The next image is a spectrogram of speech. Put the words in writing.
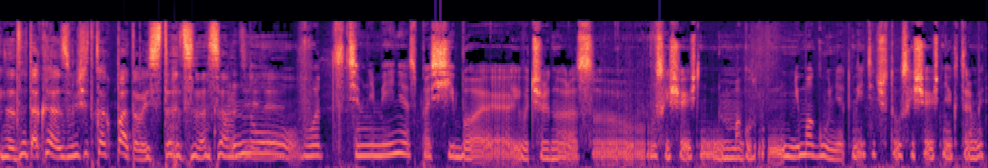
Ну, это такая, звучит как патовая ситуация, на самом ну, деле. Ну, вот, тем не менее, спасибо. И в очередной раз э, восхищаюсь, не могу, не могу не отметить, что восхищаюсь некоторыми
